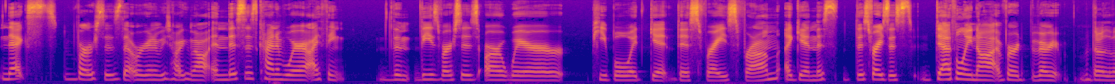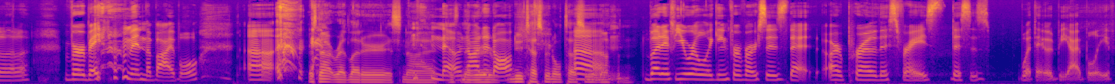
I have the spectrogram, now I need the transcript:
next verses that we're going to be talking about and this is kind of where I think the these verses are where people would get this phrase from. Again, this this phrase is definitely not ver- ver- verbatim in the Bible. Uh, It's not red letter. It's not. No, it's not at all. New Testament, Old Testament, Um, nothing. but if you were looking for verses that are pro this phrase, this is what they would be, I believe.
